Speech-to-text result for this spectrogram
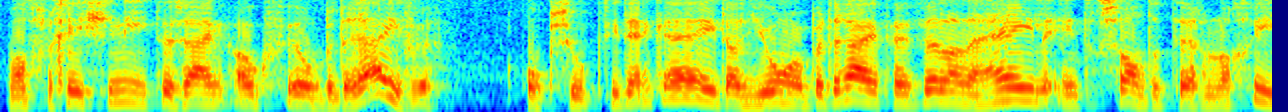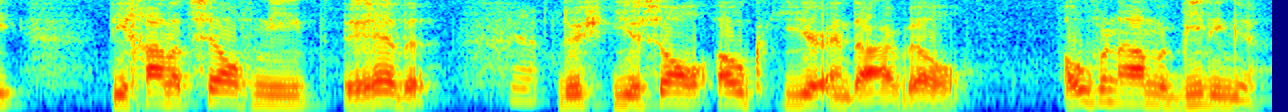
Want vergis je niet, er zijn ook veel bedrijven op zoek die denken, hé, hey, dat jonge bedrijf heeft wel een hele interessante technologie. Die gaan het zelf niet redden. Ja. Dus je zal ook hier en daar wel overnamebiedingen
